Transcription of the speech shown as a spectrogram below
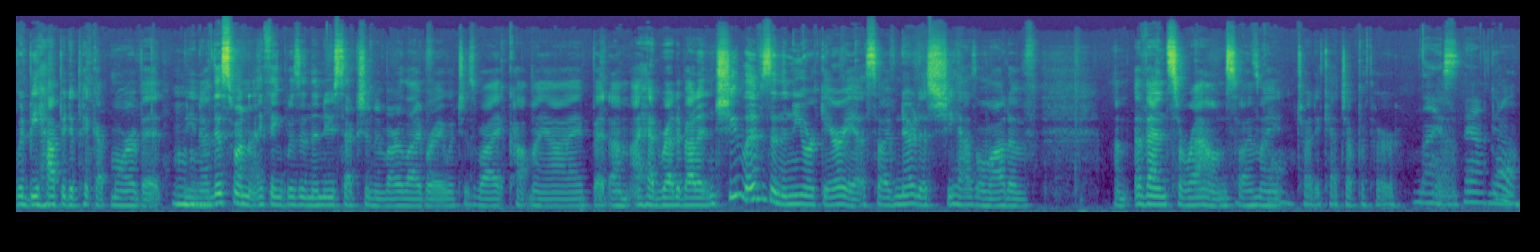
would be happy to pick up more of it. Mm-hmm. You know, this one I think was in the new section of our library, which is why it caught my eye. But um, I had read about it, and she lives in the New York area, so I've noticed she has a lot of um, events around. So That's I might cool. try to catch up with her. Nice, yeah, yeah cool.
